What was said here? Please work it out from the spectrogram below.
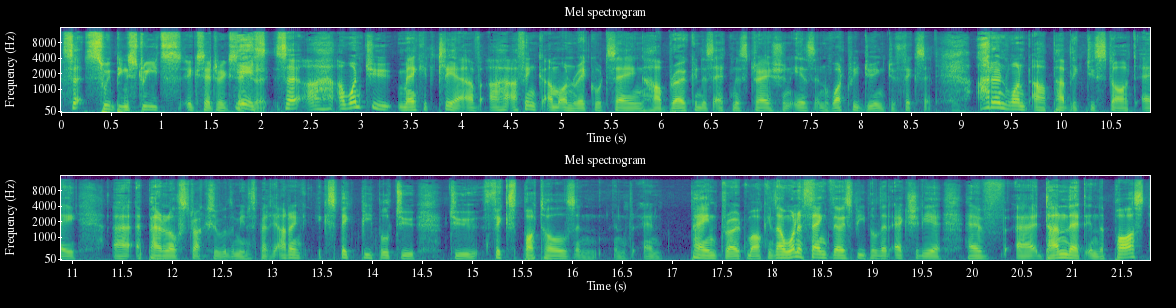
So- sweeping streets, etc., etc. Yes, so I, I want to make it clear. I've, I, I think I'm on record saying how broken this administration is and what we're doing to fix it. I don't want our public to start a uh, a parallel structure with the municipality. I don't expect people to to fix potholes and and and paint road markings. I want to thank those people that actually uh, have uh, done that in the past.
